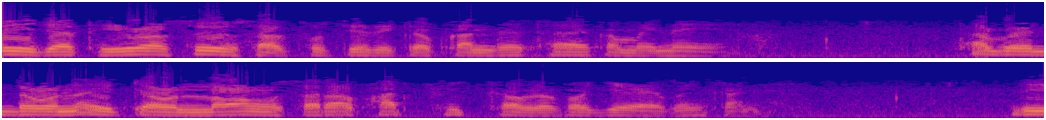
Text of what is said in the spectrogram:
นี่จะถือว่าซื่อสัตย์สุจริตกับกันแท้ๆก็ไม่แน่ ถ้าเป็นโดนไอ้เจ้าน้องสารพัดพิษเข้าแล้วก็แย่เหมือนกัน ดี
